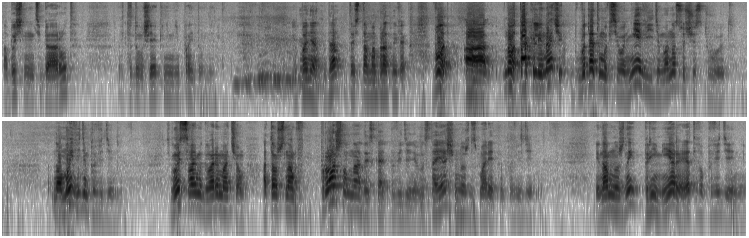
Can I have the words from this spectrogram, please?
Обычно на тебя орут, ты думаешь, я к ним не пойду, нет. Ну, Понятно, да? То есть там обратный эффект. Вот, а, но так или иначе, вот это мы всего не видим, оно существует, но мы видим поведение. Мы с вами говорим о чем? О том, что нам в прошлом надо искать поведение, в настоящем нужно смотреть на поведение. И нам нужны примеры этого поведения.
